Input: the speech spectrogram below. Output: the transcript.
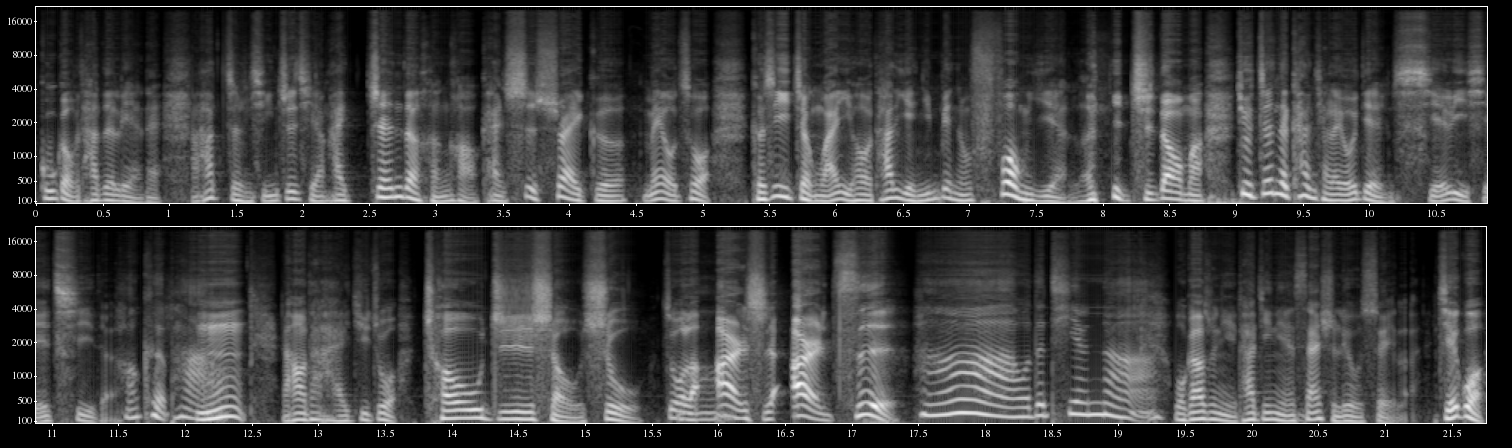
Google 他的脸哎，他整形之前还真的很好看，是帅哥没有错。可是，一整完以后，他的眼睛变成凤眼了，你知道吗？就真的看起来有点邪里邪气的，好可怕。嗯，然后他还去做抽脂手术。做了二十二次啊！我的天哪！我告诉你，他今年三十六岁了。结果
